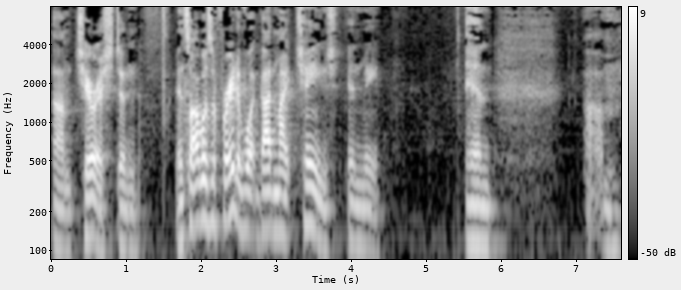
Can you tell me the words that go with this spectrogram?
um, cherished. And, and so I was afraid of what God might change in me. And, um,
